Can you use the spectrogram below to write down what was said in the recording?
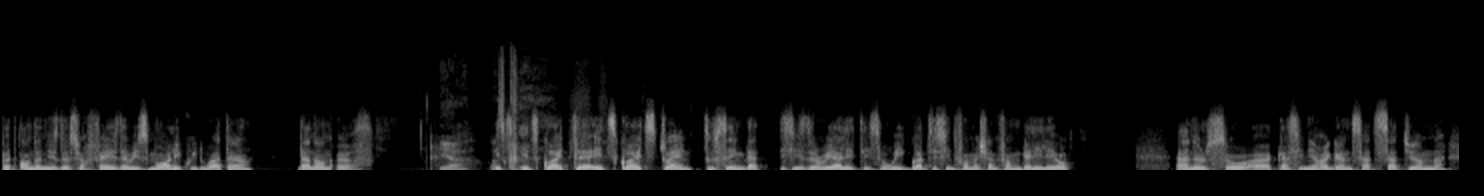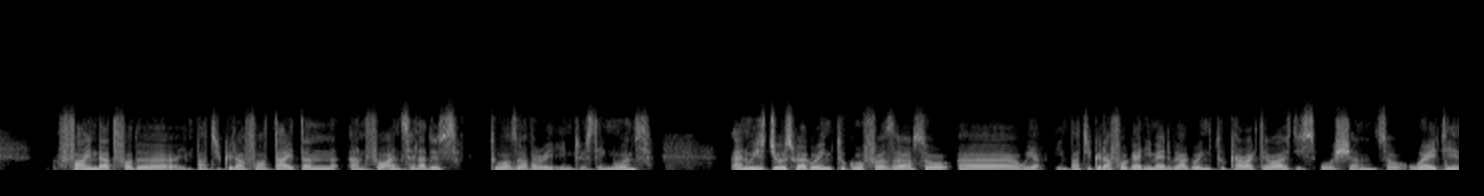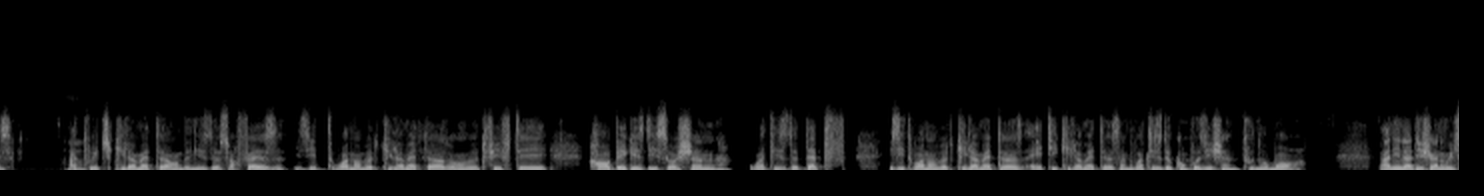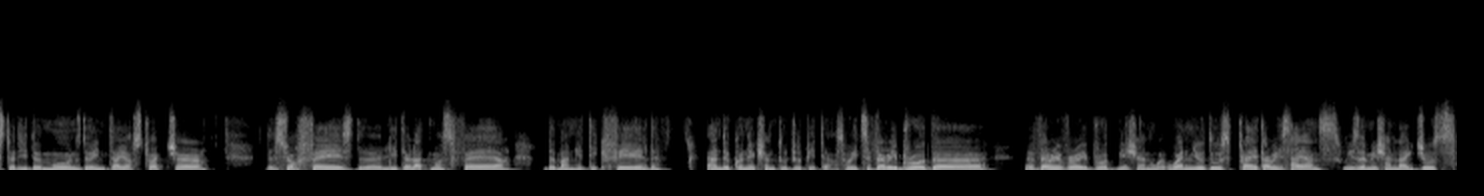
But underneath the surface, there is more liquid water than on Earth. Yeah, it's it's quite uh, it's quite strange to think that this is the reality. So we got this information from Galileo, and also uh, Cassini-Huygens at Saturn find that for the in particular for Titan and for Enceladus, two other very interesting moons. And with JUICE, we are going to go further. So uh, we are, in particular for Ganymede, we are going to characterize this ocean. So where it is. At which kilometer underneath the surface. Is it 100 kilometers, 150? How big is this ocean? What is the depth? Is it 100 kilometers, 80 kilometers? And what is the composition to know more? And in addition, we'll study the moons, the entire structure, the surface, the little atmosphere, the magnetic field, and the connection to Jupiter. So it's a very broad, uh, a very, very broad mission. When you do planetary science with a mission like JUICE,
